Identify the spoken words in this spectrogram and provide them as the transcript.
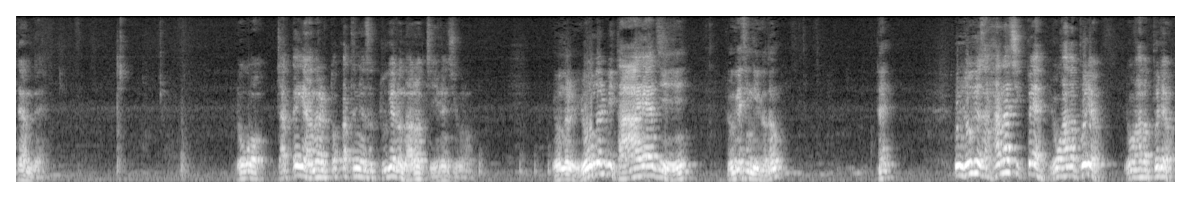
돼, 안 돼? 요거 짝대기 하나를 똑같은 녀석 두 개로 나눴지, 이런 식으로. 요 넓이, 요 넓이 다 해야지. 요게 생기거든? 돼? 그럼 여기서 하나씩 빼. 요거 하나 버려. 요거 하나 버려.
